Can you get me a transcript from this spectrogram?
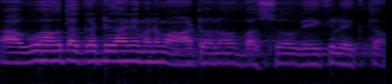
ఆ ఊహకు తగ్గట్టుగానే మనం ఆటోనో బస్సు వెహికల్ ఎక్కుతాం.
